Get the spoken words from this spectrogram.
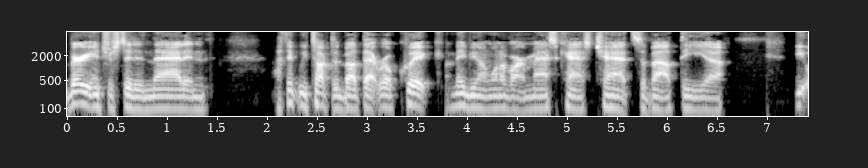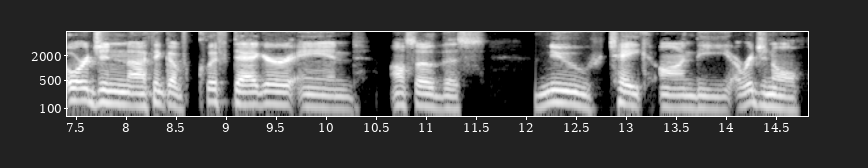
very interested in that. And I think we talked about that real quick, maybe on one of our Maskcast chats about the uh, the origin. I think of Cliff Dagger and also this new take on the original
